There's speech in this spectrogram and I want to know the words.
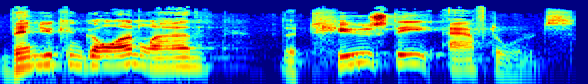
Then you can go online the Tuesday afterwards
